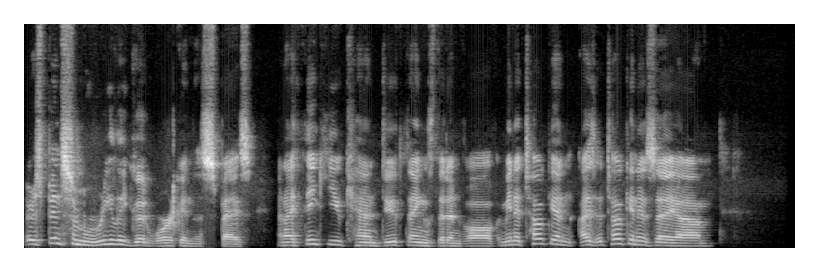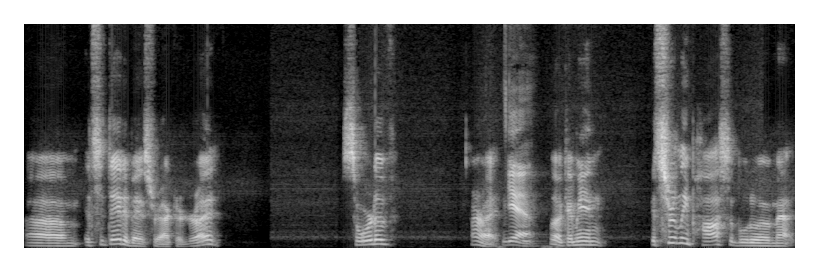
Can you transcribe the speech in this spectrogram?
There's been some really good work in this space. And I think you can do things that involve, I mean, a token, a token is a, um, um, it's a database record, right? Sort of. All right. Yeah. Look, I mean, it's certainly possible to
